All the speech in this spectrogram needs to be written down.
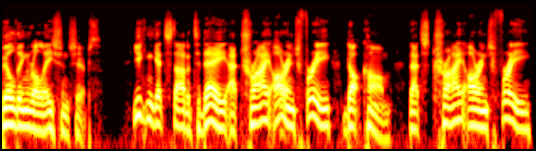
building relationships. You can get started today at tryorangefree.com. That's tryorangefree.com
